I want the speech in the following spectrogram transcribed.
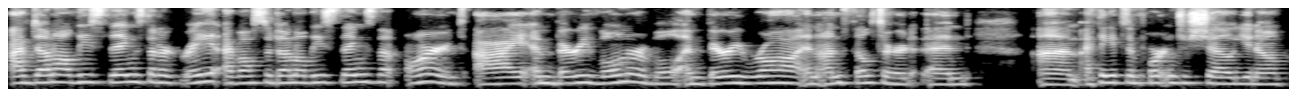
I've done all these things that are great. I've also done all these things that aren't. I am very vulnerable. I'm very raw and unfiltered. And um, I think it's important to show, you know,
